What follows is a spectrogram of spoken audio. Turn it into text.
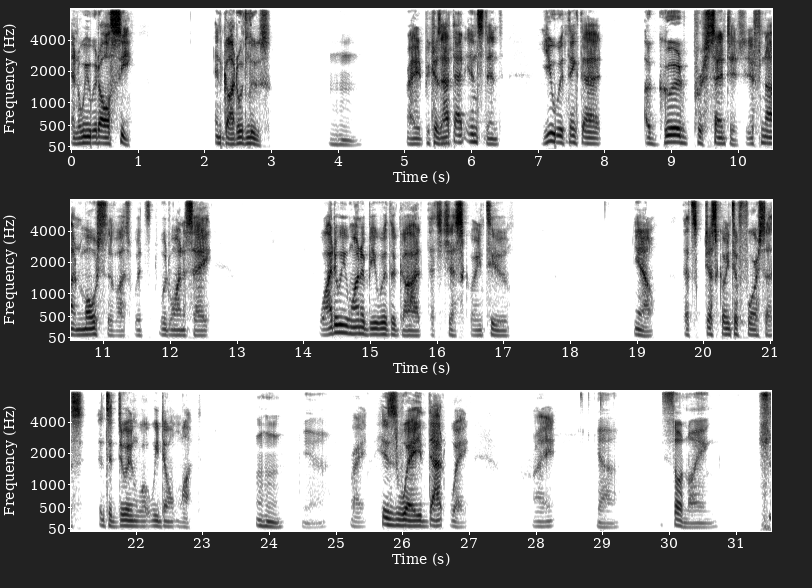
And we would all see. And God would lose, Mm-hmm. right? Because at that instant, you would think that a good percentage, if not most of us, would, would want to say, why do we want to be with a God that's just going to, you know, that's just going to force us into doing what we don't want? Mm-hmm. Yeah. right? His way, that way, right? Yeah. He's so annoying.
